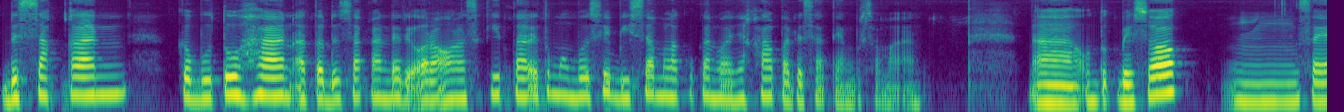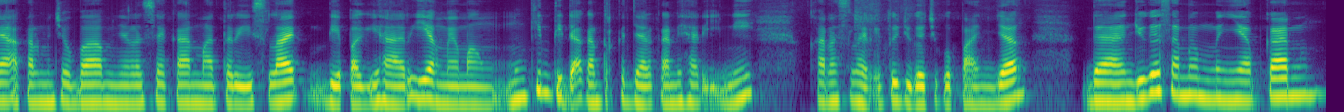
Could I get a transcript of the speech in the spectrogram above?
desakan kebutuhan atau desakan dari orang-orang sekitar itu membuat saya bisa melakukan banyak hal pada saat yang bersamaan. Nah, untuk besok hmm, saya akan mencoba menyelesaikan materi slide di pagi hari yang memang mungkin tidak akan terkejarkan di hari ini karena slide itu juga cukup panjang dan juga sambil menyiapkan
